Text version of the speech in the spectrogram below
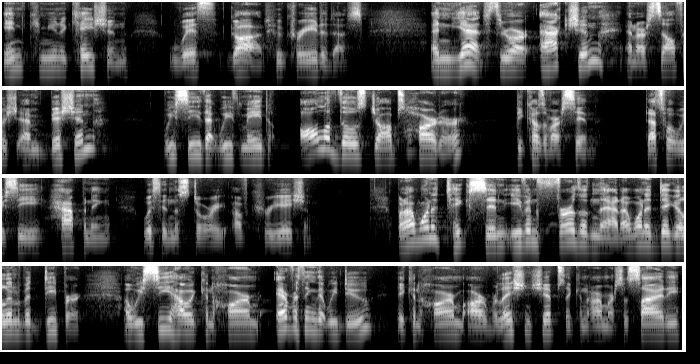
in communication with God who created us. And yet, through our action and our selfish ambition, we see that we've made all of those jobs harder because of our sin. That's what we see happening within the story of creation. But I want to take sin even further than that. I want to dig a little bit deeper. Uh, we see how it can harm everything that we do. It can harm our relationships, it can harm our society,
